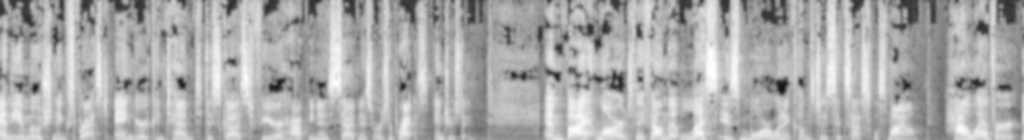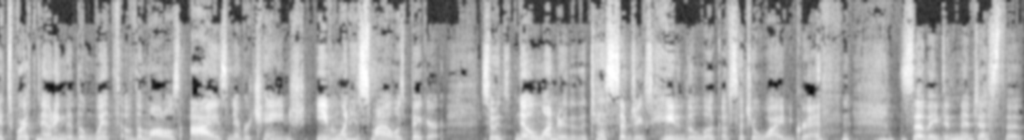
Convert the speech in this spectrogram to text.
and the emotion expressed anger, contempt, disgust, fear, happiness, sadness, or surprise. Interesting. And by and large, they found that less is more when it comes to a successful smile. However, it's worth noting that the width of the model's eyes never changed, even when his smile was bigger. So it's no wonder that the test subjects hated the look of such a wide grin. so they didn't adjust the.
